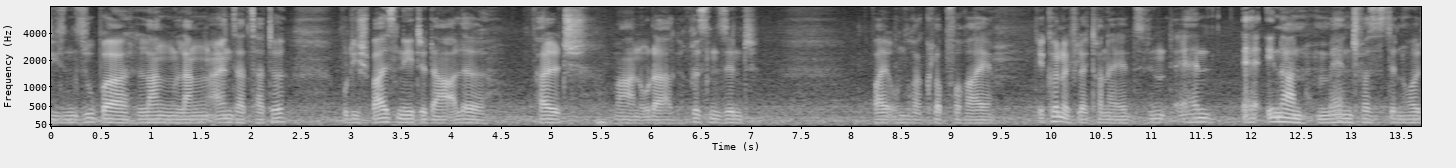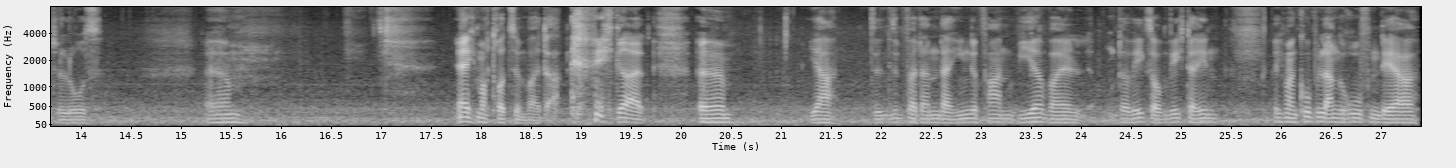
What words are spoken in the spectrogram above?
diesen super langen, langen Einsatz hatte, wo die Schweißnähte da alle falsch waren oder gerissen sind bei unserer Klopferei. Ihr könnt euch vielleicht daran erinnern, Mensch, was ist denn heute los? Ähm ja, ich mache trotzdem weiter. Egal. Ähm ja, dann sind wir dann dahin gefahren, wir, weil unterwegs auf dem Weg dahin habe ich meinen Kumpel angerufen, der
